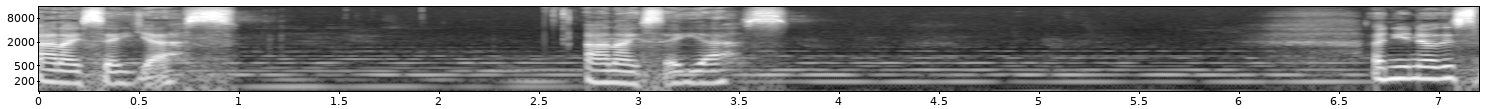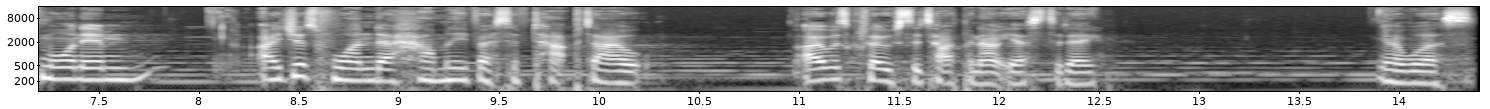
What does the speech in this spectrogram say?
And I say yes. And I say yes. And you know, this morning, I just wonder how many of us have tapped out. I was close to tapping out yesterday. I was.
